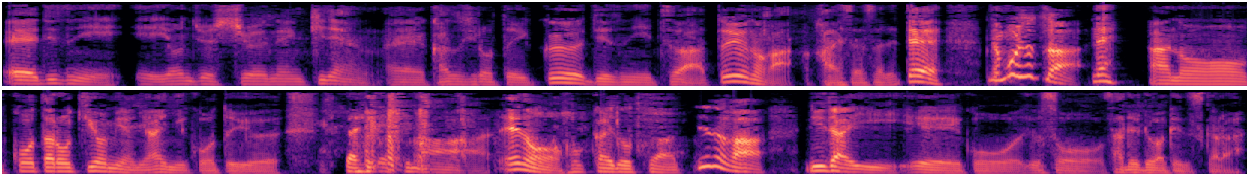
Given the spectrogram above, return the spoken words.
えーディズニー40周年記念、えー、和弘と行くディズニーツアーというのが開催されて、で、もう一つはね、あのー、孝太郎清宮に会いに行こうという、北広島への北海道ツアーっていうのが2大、えーこう、予想されるわけですから。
